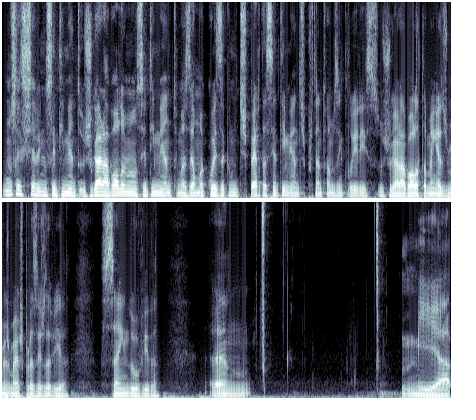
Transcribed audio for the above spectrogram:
não sei se isto é bem um sentimento. Jogar a bola não é um sentimento, mas é uma coisa que me desperta sentimentos. Portanto, vamos incluir isso. Jogar a bola também é dos meus maiores prazeres da vida. Sem dúvida. Um... Yeah.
